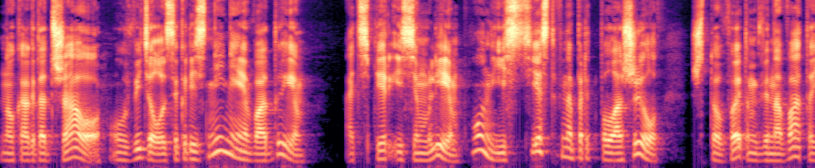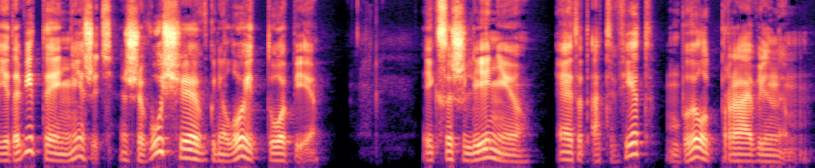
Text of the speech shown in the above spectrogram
Но когда Джао увидел загрязнение воды, а теперь и земли, он естественно предположил, что в этом виновата ядовитая нежить, живущая в гнилой топе. И, к сожалению, этот ответ был правильным.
